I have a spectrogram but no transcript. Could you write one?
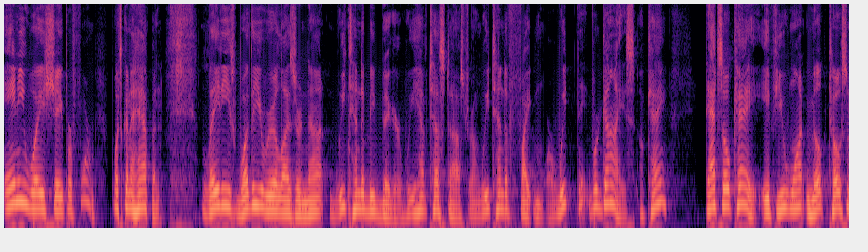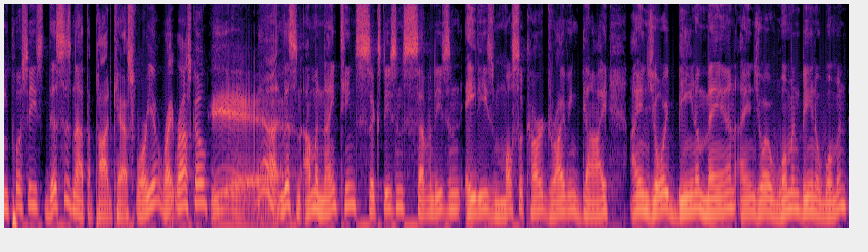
any way, shape, or form. What's going to happen? Ladies, whether you realize it or not, we tend to be bigger. We have testosterone. We tend to fight more. We, we're guys, okay? That's okay. If you want milk toast and pussies, this is not the podcast for you, right, Roscoe? Yeah. Yeah. Listen, I'm a 1960s and 70s and 80s muscle car driving guy. I enjoy being a man. I enjoy a woman being a woman.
